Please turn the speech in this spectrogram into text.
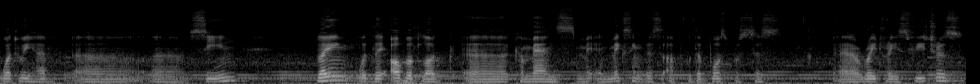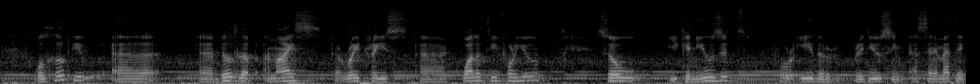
what we have seen playing with the uh, commands and mixing this up with the post-process uh, ray trace features will help you uh, build up a nice ray trace quality for you. So you can use it for either producing a cinematic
